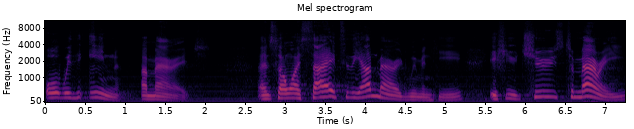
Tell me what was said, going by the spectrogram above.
or within a marriage. And so I say to the unmarried women here if you choose to marry,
